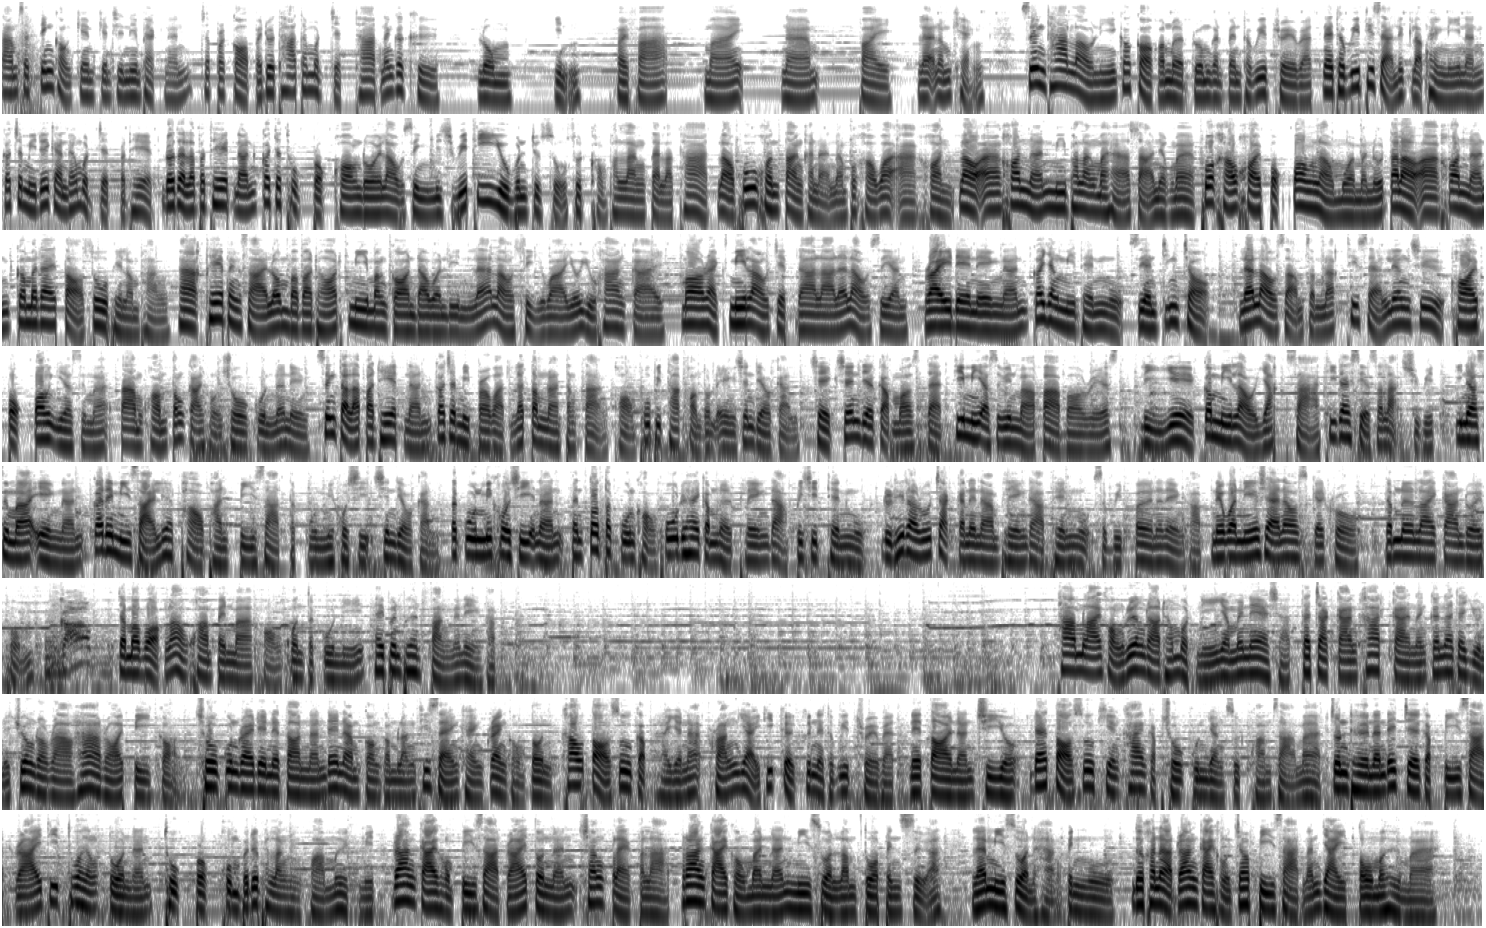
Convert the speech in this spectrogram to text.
ตามเซตติ้งของเกม Genshin Impact นั้น จะประกอบไปด้วยธาตุทั้งหมด 7 ธาตุนั่นก็คือ ลม หิน ไฟฟ้า ไม้ น้ำ ไฟ และน้ำแข็ง ซึ่งธาตุเหล่านี้ก็ก่อกำเนิดรวมกันเป็นทวีปเทรเวตในทวีปที่แสนลึกลับแห่งนี้นั้นก็จะมีด้วยกันทั้งหมด 7 ประเทศ โดยแต่ละประเทศนั้นก็จะถูกปกครองโดยเหล่าสิ่งมีชีวิตที่อยู่บนจุดสูงสุดของพลังแต่ละธาตุเหล่าผู้คนต่างขนานนามพวกเขาว่าอาคอน เหล่าอาคอนนั้นมีพลังมหาศาลอย่างมาก พวกเขาคอยปกป้องเหล่ามวลมนุษย์แต่เหล่าอาคอนนั้นก็ไม่ได้ต่อสู้เพียงลำพัง หากเทพแห่งสายลมบาบาทอสมีมังกรดาวลิน และเหล่าสีวายุอยู่ข้างกายมอร็กมีเหล่าเจ็ดดาราและเหล่าเซียนไรเดนเองนั้นก็ยังมีเทนงูเซียนจิ้งจอกและเหล่าสามสำนักที่แสนเรื่องชื่อ คอยปกป้องอินาซึมะตามความต้องการของโชกุนนั่นเอง ซึ่งแต่ละประเทศนั้นก็จะมีประวัติและตำนานต่างๆ ของผู้พิทักษ์ของตนเองเช่นเดียวกัน เชกเช่นเดียวกับมอนสเตดที่มีอัศวินหมาป่าบอเรสหลีเย่ก็มีเหล่ายักษ์สาที่ได้เสียสละชีวิต อินาซึมะเองนั้นก็ได้มีสายเลือดเผ่าพันธุ์ปีศาจตระกูลมิโคชิเช่นเดียวกัน ตระกูลมิโคชินั้นเป็นต้นตระกูลของผู้ที่ให้กำเนิดเพลงดาบพิชิตเทนงูหรือที่เรารู้จักกันในนามเพลงดาบเทนงูสวิตเปอร์นั่นเองครับในวันนี้ Channel Scarecrow ดำเนินรายการโดยผมครับจะมาบอกเล่าความเป็นมาของคนตระกูลนี้ให้เพื่อนๆฟังนั่นเองครับ ไทม์ไลน์ของเรื่องราวทั้งหมดนี้ยังไม่แน่ชัด แต่จากการคาดการณ์นั้นก็น่าจะอยู่ในช่วงราวๆ 500 ปีก่อน โชกุนไรเดนในตอนนั้นได้นำกองกำลังที่แสงแข็งแกร่งของตน เข้าต่อสู้กับหายนะครั้งใหญ่ที่เกิดขึ้นในทวีปเทรเวตในตอนนั้นชิโยได้ต่อสู้เคียงข้างกับโชกุนอย่างสุดความสามารถ จนเธอนั้นได้เจอกับปีศาจร้ายที่ทั่วทั้งตัวนั้น ถูกปกคลุมไปด้วยพลังแห่งความมืดมิด ร่างกายของปีศาจร้ายตนนั้น ช่างแปลกประหลาด ร่างกายของมันนั้นมีส่วนลำตัวเป็นเสือ และมีส่วนหางเป็นงู โดยขนาดร่างกายของเจ้าปีศาจนั้นใหญ่โตมหึมา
